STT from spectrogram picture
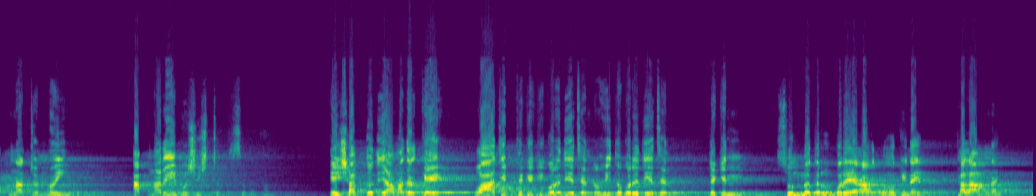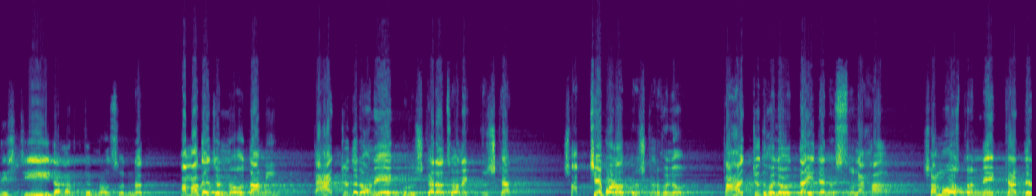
আপনার জন্যই আপনারই বৈশিষ্ট্য। এই শব্দ দিয়ে আমাদেরকে ওয়াজিব থেকে কি করে দিয়েছেন? রহিত করে দিয়েছেন। লেকিন সুন্নতের উপরে আর কোনো কি নাই? কালাম নাই। নিশ্চিত আমার জন্য সুন্নত, আমাদের জন্য দামি। তাহাজ্জুদের অনেক পুরস্কার আছে, অনেক পুরস্কার। সবচেয়ে বড় পুরস্কার হলো, তাহাজ্জুদ হলো দাইদানুসুলাহা সমস্ত নেক কারদের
